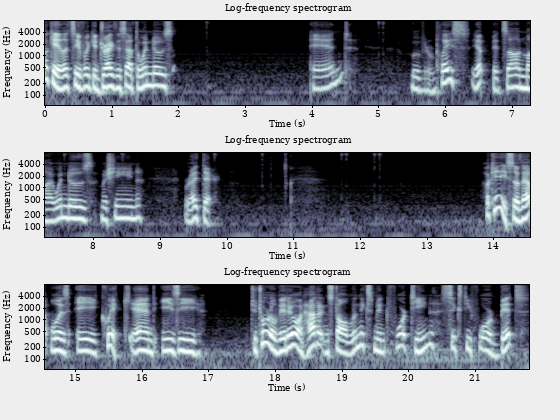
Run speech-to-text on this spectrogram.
Okay, let's see if we can drag this out to Windows and move it in place. Yep, it's on my Windows machine right there. Okay, so that was a quick and easy tutorial video on how to install Linux Mint 14 64-bit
